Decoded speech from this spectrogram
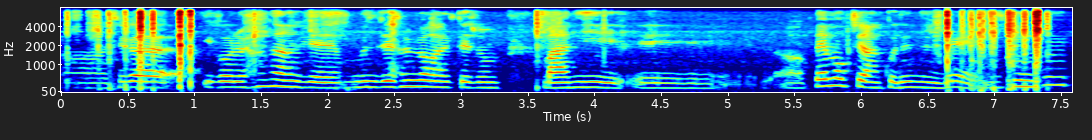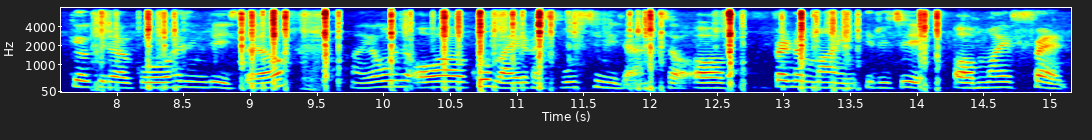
어, 제가 이거를 항상 이제 문제 설명할 때 좀 많이 에, 어, 빼먹지 않고 넣는데 이중 소유격이라고 하는 게 있어요. 어, 영어는 어하고 my를 같이 못 씁니다. 그래서 a friend of mine 이러지 a my friend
